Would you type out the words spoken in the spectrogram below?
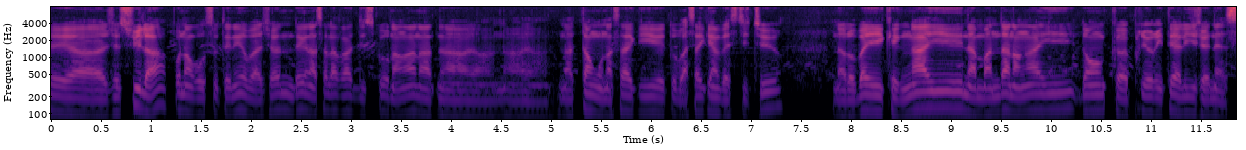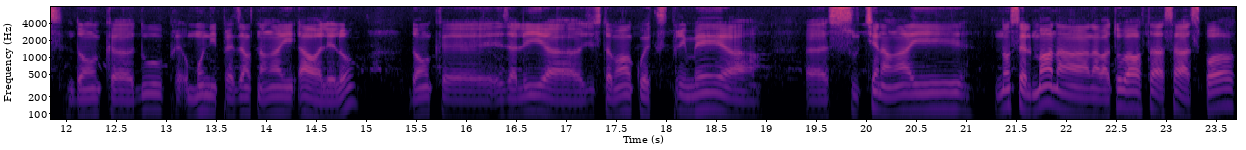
euh, je suis là pour nous soutenir les jeunes. Dès que nous avons discours nous avons investiture, na lobai ke ngai na mandat na ngai donc priorité à la jeunesse. Donc d'où pr- moni présence na ngai à lelo. Donc ezali justement ko exprimer euh, soutien na ngai non seulement na bato ba ça sport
